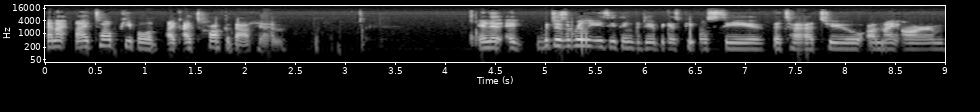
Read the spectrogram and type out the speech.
and I, I tell people like I talk about him. And it, it which is a really easy thing to do because people see the tattoo on my arm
